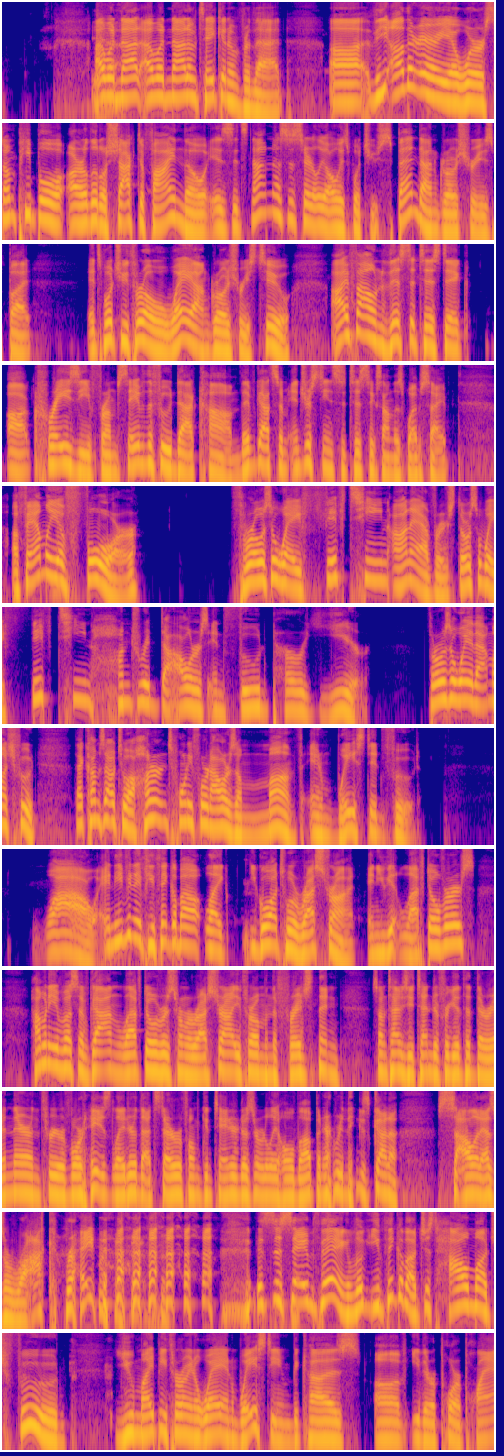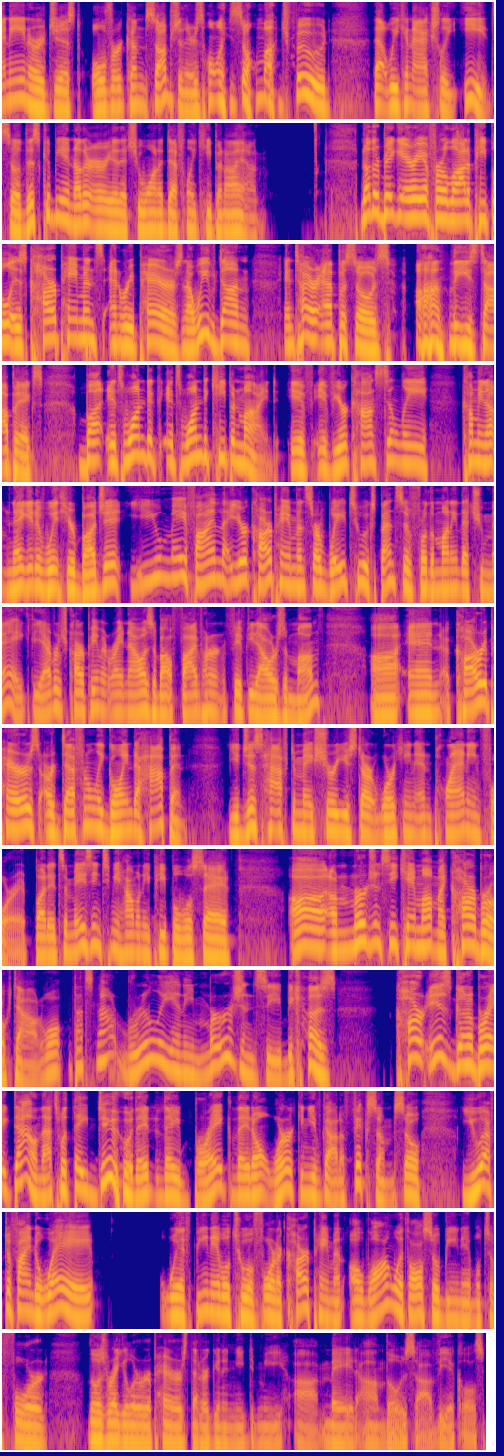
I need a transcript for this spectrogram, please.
Yeah. I would not I would not have taken him for that. Uh, the other area where some people are a little shocked to find though is it's not necessarily always what you spend on groceries, but it's what you throw away on groceries too. I found this statistic uh, crazy from SaveTheFood.com. They've got some interesting statistics on this website. A family of four throws away 15 on average throws away $1500 in food per year. Throws away that much food. That comes out to $124 a month in wasted food. Wow. And even if you think about like you go out to a restaurant and you get leftovers how many of us have gotten leftovers from a restaurant? You throw them in the fridge, then sometimes you tend to forget that they're in there, and three or four days later, that styrofoam container doesn't really hold up, and everything's kind of solid as a rock, right? it's the same thing. Look, you think about just how much food you might be throwing away and wasting because of either poor planning or just overconsumption. There's only so much food that we can actually eat. So, this could be another area that you want to definitely keep an eye on. Another big area for a lot of people is car payments and repairs. Now we've done entire episodes on these topics, but it's one to it's one to keep in mind. If if you're constantly coming up negative with your budget, you may find that your car payments are way too expensive for the money that you make. The average car payment right now is about $550 a month. Uh, and car repairs are definitely going to happen. You just have to make sure you start working and planning for it. But it's amazing to me how many people will say, uh, emergency came up, my car broke down. Well, that's not really an emergency because car is going to break down. That's what they do. They they break, they don't work and you've got to fix them. So you have to find a way with being able to afford a car payment along with also being able to afford those regular repairs that are going to need to be uh, made on those uh, vehicles.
